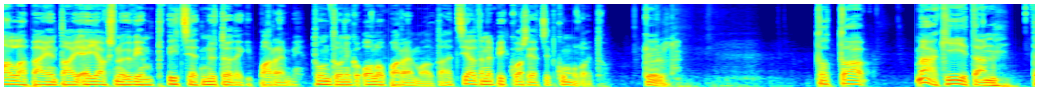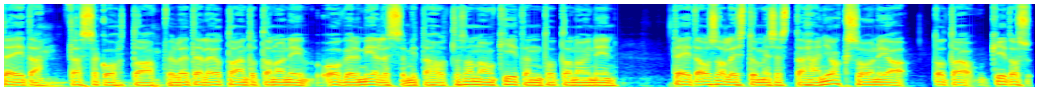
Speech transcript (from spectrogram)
allapäin tai ei jaksanut hyvin, mutta vitsi, että nyt on jotenkin paremmin. Tuntuu niinku olo paremmalta, että sieltä ne pikkuasiat sitten kumuloituu. Kyllä. Tota, mä kiitän teitä tässä kohtaa. Vielä teillä jotain tota noin, niin on vielä mielessä, mitä haluatte sanoa. Kiitän tota noin, niin, teitä osallistumisesta tähän jaksoon ja tota, kiitos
